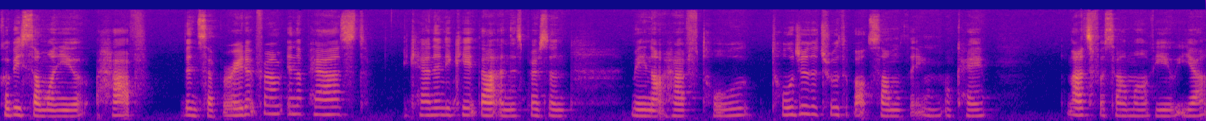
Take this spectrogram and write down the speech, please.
could be someone you have been separated from in the past. It can indicate that, and this person may not have told told you the truth about something. Okay, that's for some of you, yeah.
